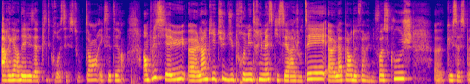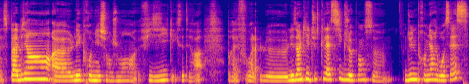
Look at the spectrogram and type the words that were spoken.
à regarder les applis de grossesse tout le temps, etc. En plus, il y a eu l'inquiétude du premier trimestre qui s'est rajoutée, la peur de faire une fausse couche, euh, que ça se passe pas bien, euh, les premiers changements euh, physiques, etc. Bref, voilà, les inquiétudes classiques, je pense, d'une première grossesse.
